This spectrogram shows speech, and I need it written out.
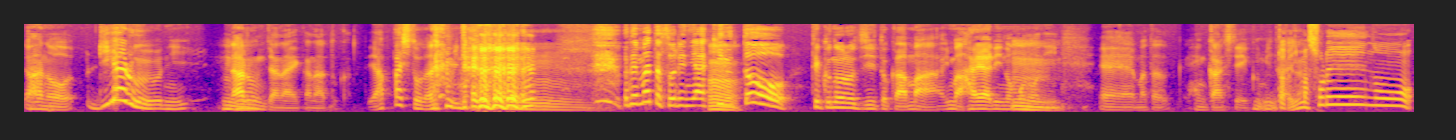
あの、リアルになるんじゃないかなとか、やっぱ人だね、みたいな。うんで、またそれに飽きると、テクノロジーとか、まあ、今流行りのものに、うんえーまた変換していくみたいな。だから今それの、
